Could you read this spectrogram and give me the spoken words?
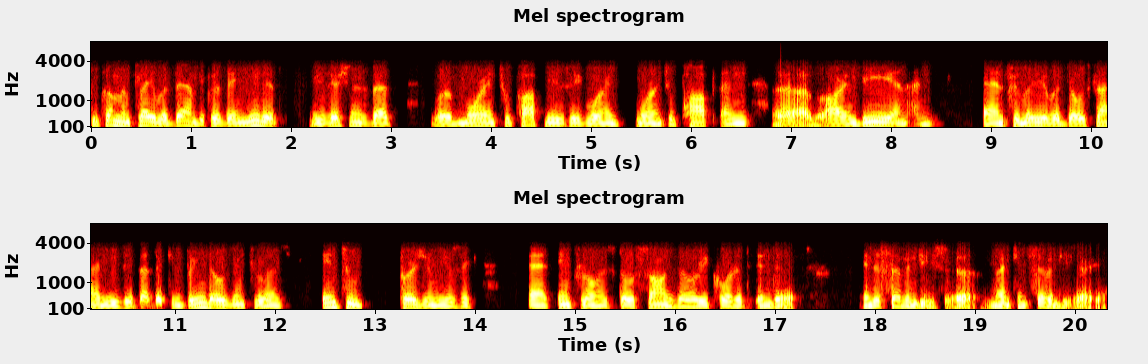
to come and play with them because they needed musicians that were more into pop music, were in, more into pop and uh, R&B and, and and familiar with those kind of music that they can bring those influence into Persian music and influence those songs that were recorded in the in the 70s, uh, 1970s area.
